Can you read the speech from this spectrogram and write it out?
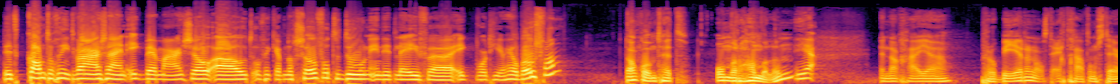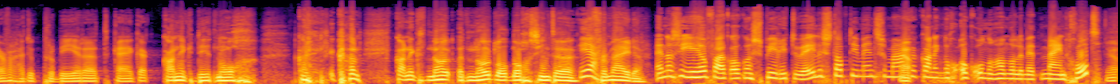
Dit kan toch niet waar zijn? Ik ben maar zo oud. Of ik heb nog zoveel te doen in dit leven. Ik word hier heel boos van. Dan komt het onderhandelen. Ja, En dan ga je proberen, als het echt gaat om sterven, ga je natuurlijk proberen te kijken, kan ik dit nog, kan ik, kan, kan ik het, nood, het noodlot nog zien te Ja. vermijden? En dan zie je heel vaak ook een spirituele stap die mensen maken. Ja. Kan ik nog ook onderhandelen met mijn God? Ja.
